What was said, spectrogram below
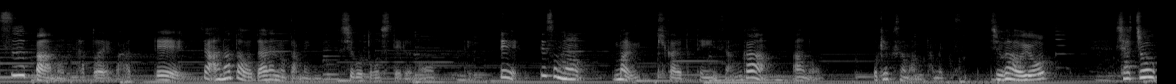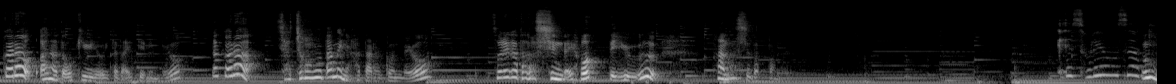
スーパーの例えがあってじゃああなたは誰のために仕事をしてるの？って言ってでその、まあ、聞かれた店員さんが「あのお客様のためです」違うよ社長からあなたお給料いただいてるんだよだから社長のために働くんだよそれが正しいんだよっていう話だったのよ。えそれをさうんうん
